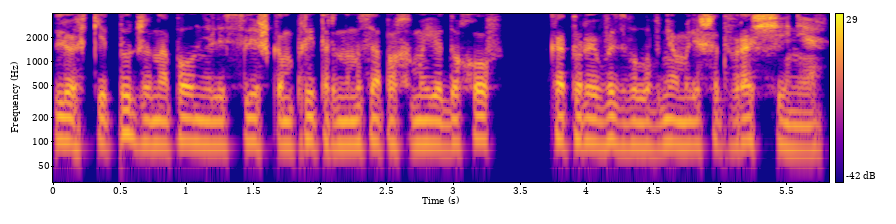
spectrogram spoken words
Легкие тут же наполнились слишком приторным запахом ее духов, который вызвал в нем лишь отвращение.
